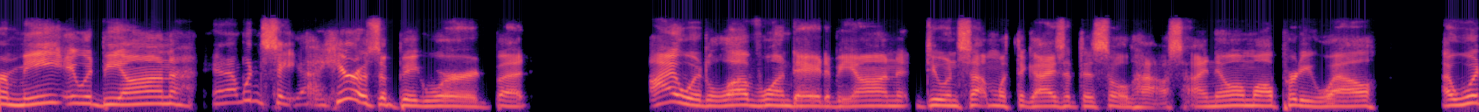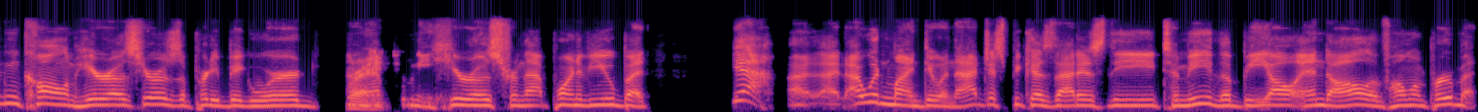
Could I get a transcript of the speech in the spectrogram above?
for me it would be on, and I wouldn't say uh, hero's a big word, but I would love one day to be on doing something with the guys at this old house. I know them all pretty well. I wouldn't call them heroes. Heroes is a pretty big word. I don't have too many heroes from that point of view, but yeah, I, I, I wouldn't mind doing that just because that is the to me the be all end all of home improvement.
